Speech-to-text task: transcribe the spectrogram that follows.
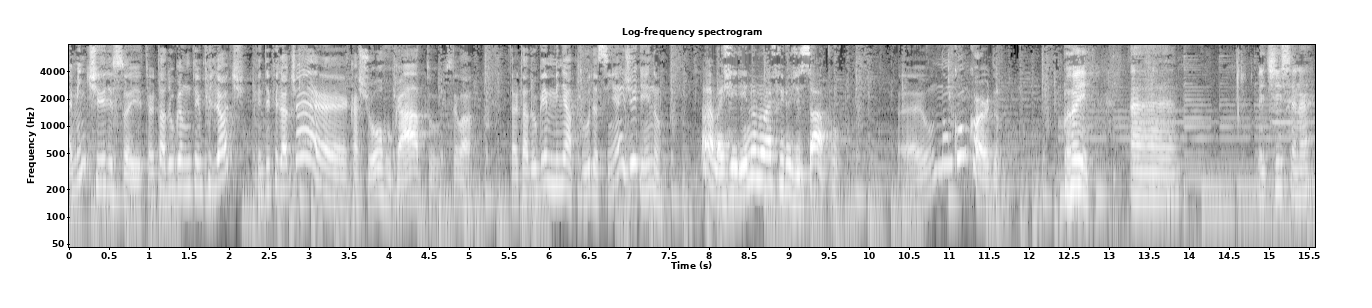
É mentira isso aí. Tartaruga não tem filhote. Quem tem filhote é cachorro, gato, sei lá. Tartaruga em miniatura, assim, é girino. Ah, mas girino não é filho de sapo? É, eu não concordo. Oi, é... Letícia, né?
